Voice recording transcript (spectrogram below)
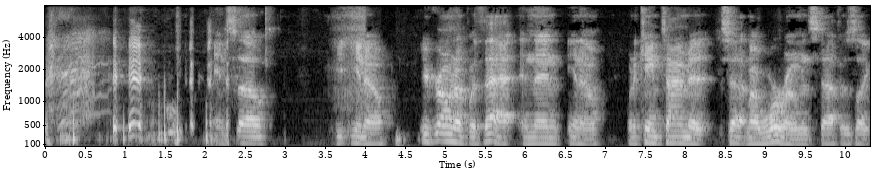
and so, you, you know, you're growing up with that, and then you know, when it came time to set up my war room and stuff, it was like,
